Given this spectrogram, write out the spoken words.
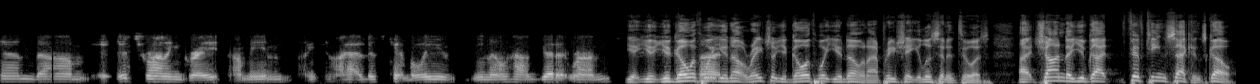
and um, it, it's running great. I mean, I, I just can't believe you know how good it runs. Yeah, you, you go with what you know, Rachel. You go with what you know, and I appreciate you listening to us. Uh, Chanda, you've got 15 seconds. Go.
